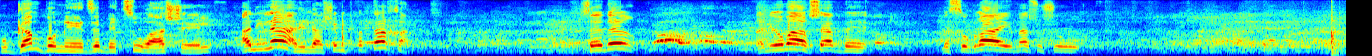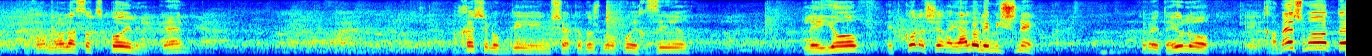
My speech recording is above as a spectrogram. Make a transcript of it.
הוא גם בונה את זה בצורה של עלילה, עלילה שמתפתחת. בסדר? אני אומר עכשיו ב... בסוגריים, משהו שהוא... יכולים לא לעשות ספוילר, כן? אחרי שלומדים שהקדוש ברוך הוא החזיר לאיוב את כל אשר היה לו למשנה. זאת אומרת, היו לו 500 אה,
